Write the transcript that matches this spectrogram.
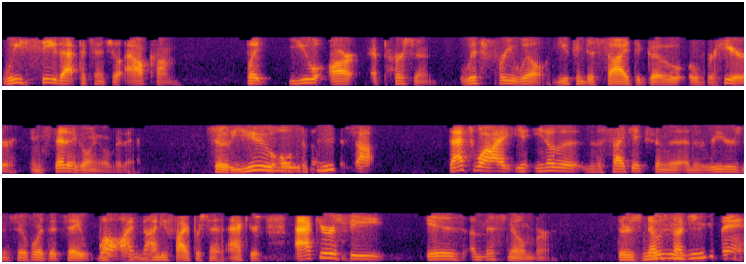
we see that potential outcome. But you are a person with free will. You can decide to go over here instead of going over there. So you mm-hmm. ultimately decide. That's why you, you know the the psychics and the and the readers and so forth that say, "Well, I'm 95% accurate." Accuracy is a misnomer. There's no Mhm. such thing.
